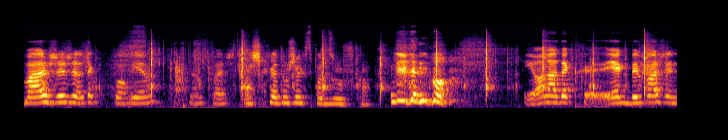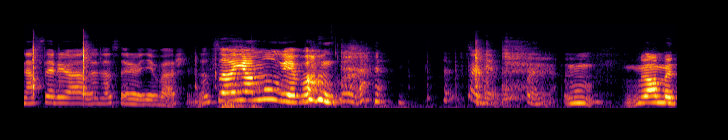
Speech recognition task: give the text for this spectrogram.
waży, że tak powiem. No patrzcie. Aż kwiatuszek spadł z łóżka. No. I ona tak jakby waży na serio, ale na serio nie waży. No co ja mówię w ogóle? To nie wiem. Mm, Mamy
